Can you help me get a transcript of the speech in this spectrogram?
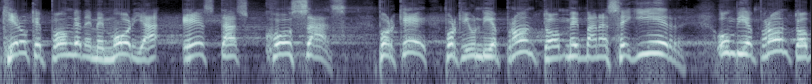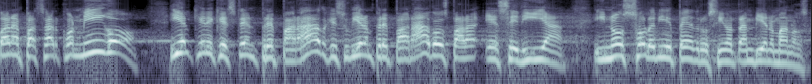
Quiero que ponga de memoria estas cosas ¿Por qué? Porque un día pronto me van a seguir. Un día pronto van a pasar conmigo. Y Él quiere que estén preparados, que estuvieran preparados para ese día. Y no solo vi Pedro, sino también, hermanos,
